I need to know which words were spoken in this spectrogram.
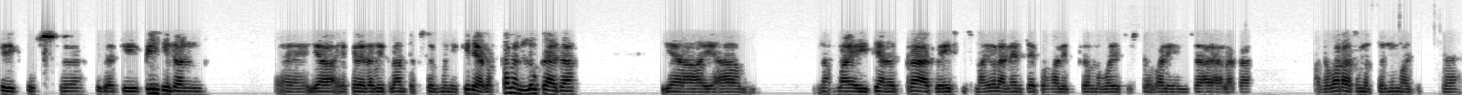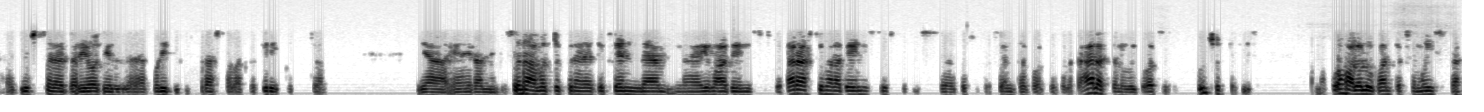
kirikus äh, kuidagi pildil on äh, ja, ja kellele võib-olla antakse mõni kirjakoht ka veel lugeda ja, ja noh, ma ei tea nüüd praegu Eestis, ma ei ole nende kohalike omavalitsuste valimise ajal, aga aga varasemalt on niimoodi, et, et just sellel perioodil poliitikud külastavad ka kirikut ja, ja neil on mingi sõnavõtukene näiteks enne äh, jumalateenistust ja pärast jumalateenistust ja siis äh, kutsutakse enda poolt võib-olla ka hääletama või kui otseselt kutsuta, siis oma kohalolu kantakse mõista.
